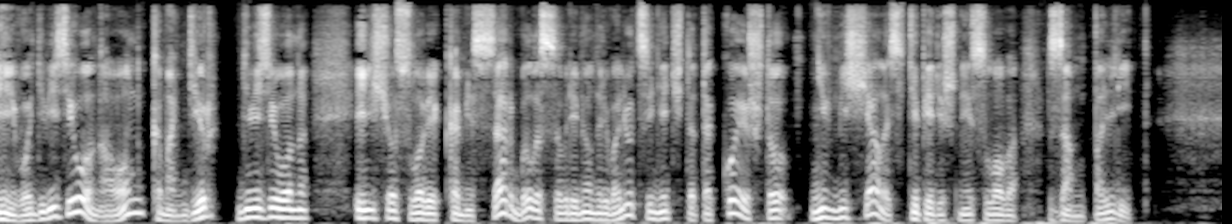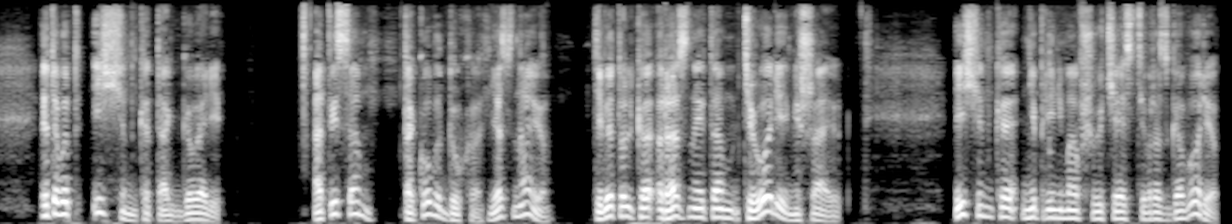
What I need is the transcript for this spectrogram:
и его дивизиона, а он командир дивизиона. И еще в слове «комиссар» было со времен революции нечто такое, что не вмещалось в теперешнее слово «замполит». Это вот Ищенко так говорит. А ты сам такого духа, я знаю. Тебе только разные там теории мешают. Ищенко, не принимавший участия в разговоре,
